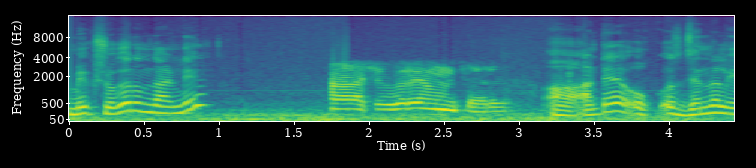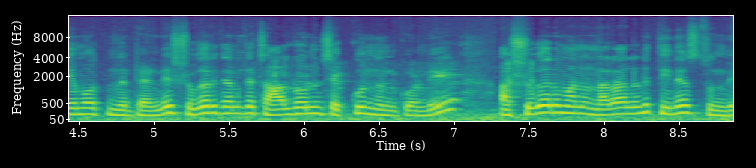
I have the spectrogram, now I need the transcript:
మీకు షుగర్ ఉందా అండి? ఆ, షుగర్ ఉంది సార్. అంటే జనరల్ ఏమవుతుందంటే అండి షుగర్ కనుక చాలా రోజుల నుంచి ఎక్కువ ఉందనుకోండి ఆ షుగర్ మన నరాలని తినేస్తుంది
